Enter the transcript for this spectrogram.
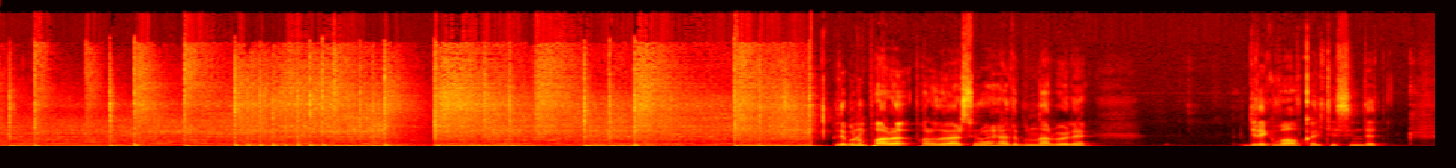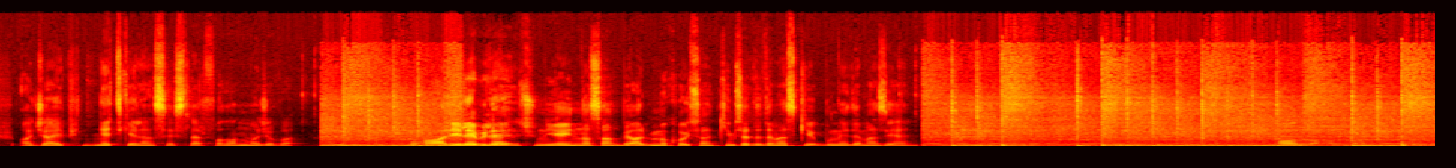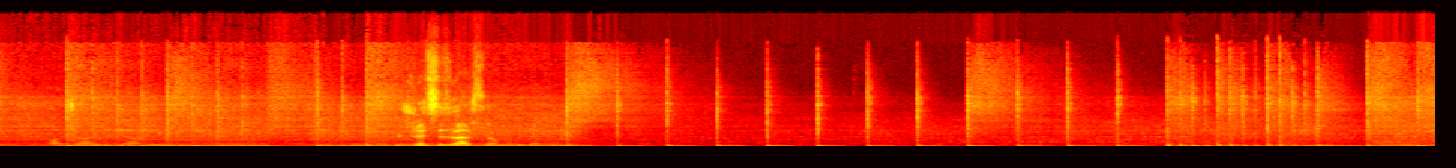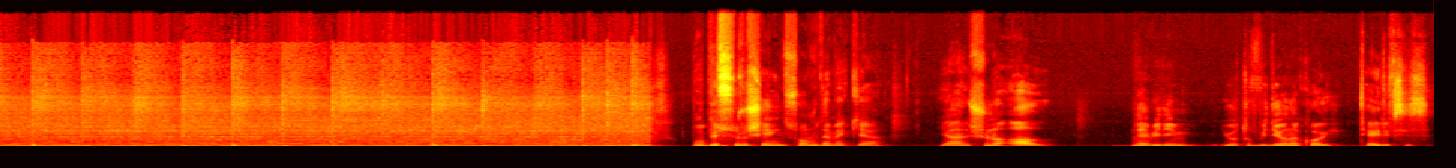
Bir de bunun para, paralı versiyonu var. Herhalde bunlar böyle direkt WoW kalitesinde acayip net gelen sesler falan mı acaba? Bu haliyle bile şunu yayınlasan bir albüme koysan kimse de demez ki bu ne demez yani. Allah Allah. Acayip ya. Ücretsiz versiyon bu bir de. Bu bir sürü şeyin sonu demek ya. Yani şunu al ne bileyim YouTube videona koy telifsiz.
